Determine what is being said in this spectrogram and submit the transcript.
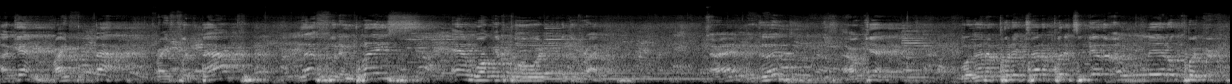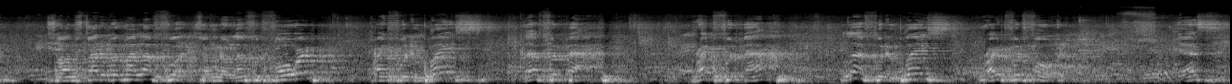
Again, right foot back. Right foot back. Left foot in place. And walk it forward with the right. All right, we good? Okay. We're gonna put it, try to put it together a little quicker. So I'm starting with my left foot. So I'm gonna left foot forward, right foot in place, left foot back. Right foot back, left foot in place, right foot forward. Yes?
